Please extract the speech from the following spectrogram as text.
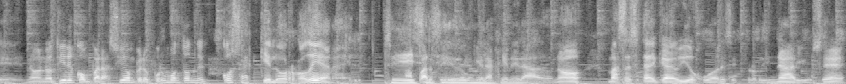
eh, no, no tiene comparación, pero por un montón de cosas que lo rodean a él, Sí, aparte sí, sí, de lo que él ha generado, ¿no? Más allá de que ha habido jugadores extraordinarios, ¿eh?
